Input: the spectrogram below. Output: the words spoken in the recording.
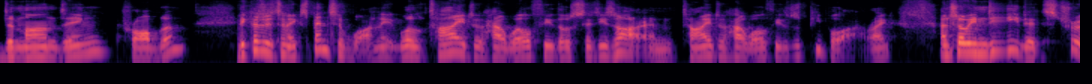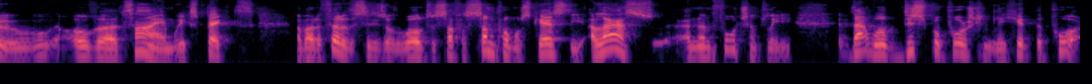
demanding problem. Because it's an expensive one, it will tie to how well wealthy those cities are and tied to how wealthy those people are, right? And so, indeed, it's true. Over time, we expect about a third of the cities of the world to suffer some form of scarcity. Alas, and unfortunately, that will disproportionately hit the poor.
